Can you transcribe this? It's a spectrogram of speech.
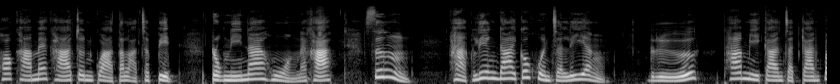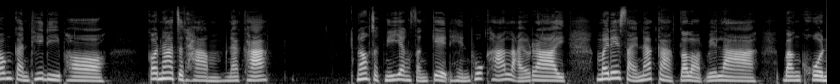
พ่อค้าแม่ค้าจนกว่าตลาดจะปิด ตรงนี้น่าห่วงนะคะ ซึ่งหากเลี่ยงได้ก็ควรจะเลี่ยง หรือถ้ามีการจัดการป้องกันที่ดีพอ ก็น่าจะทำนะคะ นอกจากนี้ยังสังเกตเห็นผู้ค้าหลายราย ไม่ได้ใส่หน้ากากตลอดเวลา บางคน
